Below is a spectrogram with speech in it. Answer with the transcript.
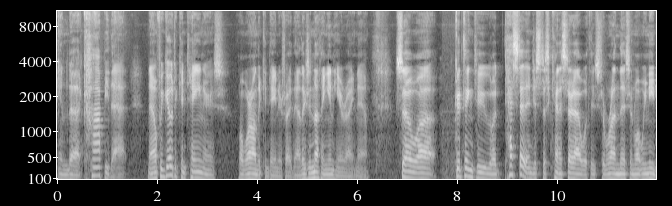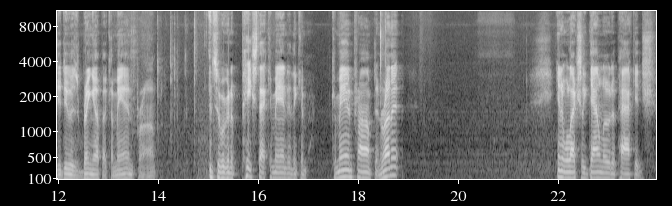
and uh, copy that. Now if we go to containers, well we're on the containers right now, there's nothing in here right now. So uh, good thing to uh, test it and just, just kind of start out with is to run this and what we need to do is bring up a command prompt. And so we're going to paste that command in the com command prompt and run it. And it will actually download a package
